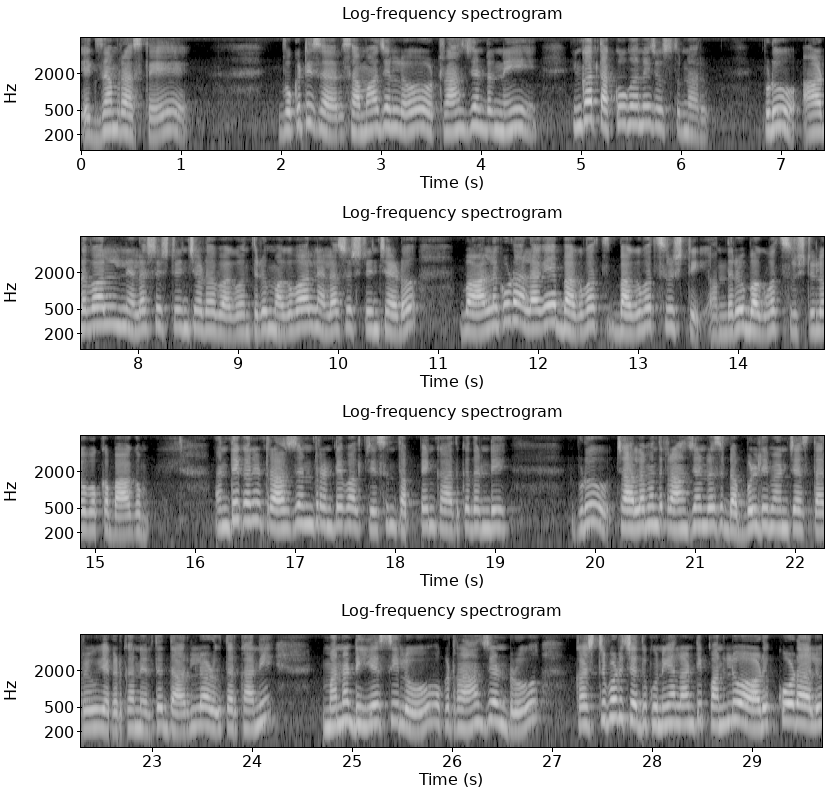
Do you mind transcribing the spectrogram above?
ఎగ్జామ్ రాస్తే ఒకటి సార్ సమాజంలో ట్రాన్స్జెండర్ని ఇంకా తక్కువగానే చూస్తున్నారు. ఇప్పుడు ఆడవాళ్ళని ఎలా సృష్టించాడో భగవంతుడు మగవాళ్ళని ఎలా సృష్టించాడో వాళ్ళని కూడా అలాగే భగవత్ భగవత్ సృష్టి అందరూ భగవత్ సృష్టిలో ఒక భాగం. అంతేకాని ట్రాన్స్జెండర్ అంటే వాళ్ళు చేసిన తప్పేం కాదు కదండి. ఇప్పుడు చాలామంది ట్రాన్స్జెండర్స్ డబ్బులు డిమాండ్ చేస్తారు ఎక్కడికైనా వెళ్తే దారిలో అడుగుతారు. కానీ మన డిఎస్సిలో ఒక ట్రాన్స్జెండరు కష్టపడి చదువుకుని అలాంటి పనులు అడుక్కోవడాలు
